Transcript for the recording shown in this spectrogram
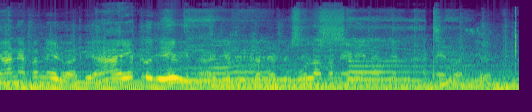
આને કનેડવા દે આ એટલો જ હેવી થાય જેટલી કનેડ બોલા કનેડ એને કનેડવા દે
